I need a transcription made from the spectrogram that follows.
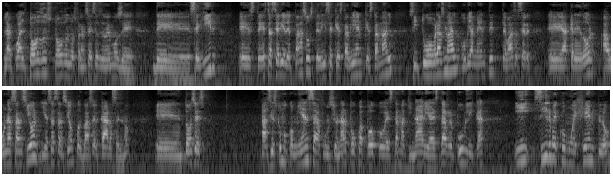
la cual todos, todos los franceses debemos de, de seguir. Este, esta serie de pasos te dice que está bien, que está mal. Si tú obras mal, obviamente te vas a hacer eh, acreedor a una sanción y esa sanción pues va a ser cárcel, ¿no? Eh, entonces, así es como comienza a funcionar poco a poco esta maquinaria, esta república y sirve como ejemplo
